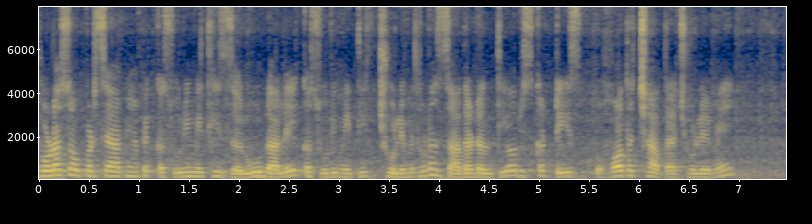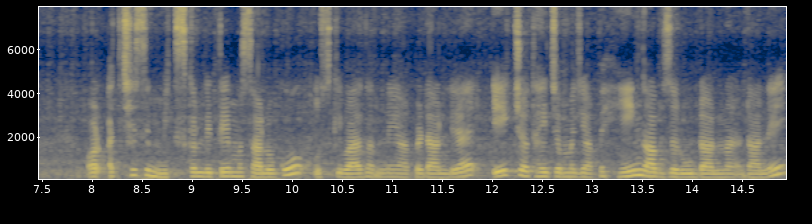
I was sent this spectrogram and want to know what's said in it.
थोड़ा सा ऊपर से आप यहाँ पे कसूरी मेथी ज़रूर डालें। कसूरी मेथी छोले में थोड़ा ज़्यादा डलती है और इसका टेस्ट बहुत अच्छा आता है छोले में। और अच्छे से मिक्स कर लेते हैं मसालों को। उसके बाद हमने यहाँ पे डाल लिया है। एक चौथाई चम्मच यहाँ पे हींग आप ज़रूर डालना, डालें।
